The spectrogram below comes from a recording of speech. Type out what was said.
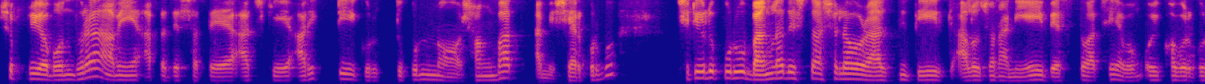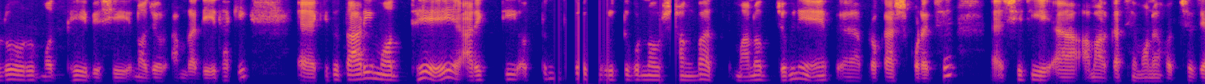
সুপ্রিয় বন্ধুরা, আমি আপনাদের সাথে আজকে আরেকটি গুরুত্বপূর্ণ সংবাদ আমি শেয়ার করব। সেটি হলো পুরো বাংলাদেশ তো আসলেও রাজনীতির আলোচনা নিয়েই ব্যস্ত আছে এবং ওই খবরগুলোর মধ্যেই বেশি নজর আমরা দিয়ে থাকি। কিন্তু তারই মধ্যে আরেকটি অত্যন্ত গুরুত্বপূর্ণ সংবাদ মানবজমিনে অ্যা প্রকাশ করেছে। সেটি আমার কাছে মনে হচ্ছে যে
